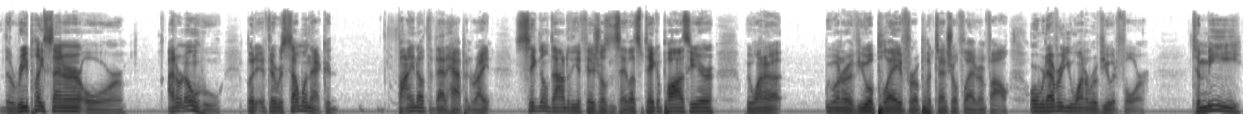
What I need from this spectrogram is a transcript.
the replay center or I don't know who, but if there was someone that could find out that that happened, right? Signal down to the officials and say, let's take a pause here. We want to we want to review a play for a potential flagrant foul or whatever you want to review it for. To me,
